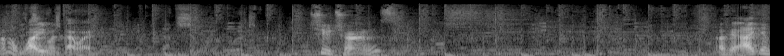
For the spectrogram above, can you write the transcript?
I don't know why you went that way. Two turns. Okay, I can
